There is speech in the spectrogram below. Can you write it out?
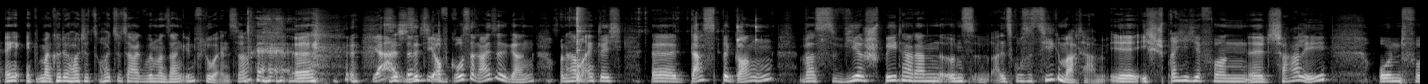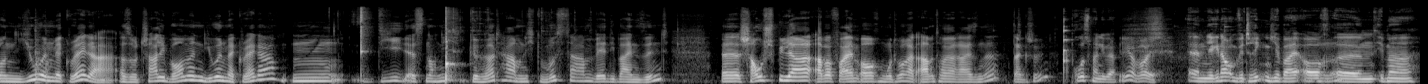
man könnte heute, heutzutage, würde man sagen, Influencer. äh, Ja, sind, sind die auf große Reise gegangen und haben eigentlich äh, das begonnen, was wir später dann uns als großes Ziel gemacht haben. Äh, Ich spreche hier von äh, Charlie und von Ewan McGregor. Also Charlie Borman, Ewan McGregor, die es noch nicht gehört haben, nicht gewusst haben, wer die beiden sind. Äh, Schauspieler, aber vor allem auch Motorrad-Abenteuerreisende. Dankeschön. Prost, mein Lieber. Jawohl. Ähm, ja, genau. Und wir trinken hierbei auch ähm, immer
